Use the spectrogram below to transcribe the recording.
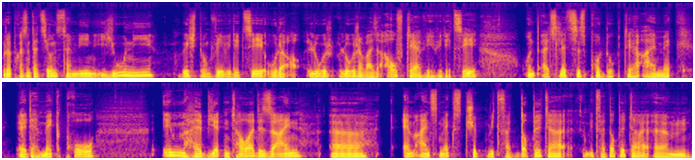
oder Präsentationstermin Juni Richtung WWDC oder logisch, logischerweise auf der WWDC und als letztes Produkt der iMac, äh, der Mac Pro im halbierten Tower Design äh, M1 Max Chip mit verdoppelter mit verdoppelter ähm,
